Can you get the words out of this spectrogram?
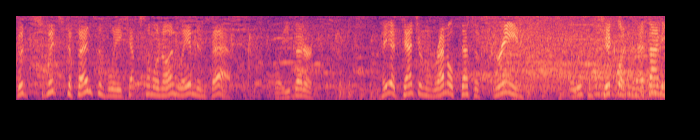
Good switch defensively, kept someone on, Landon Best. Well, you better pay attention when Reynolds sends a screen. There was some chicklets, and that time he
